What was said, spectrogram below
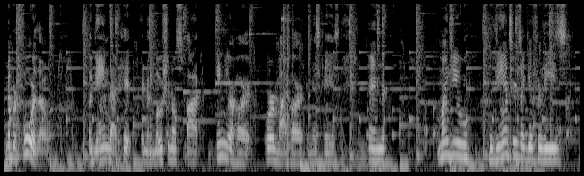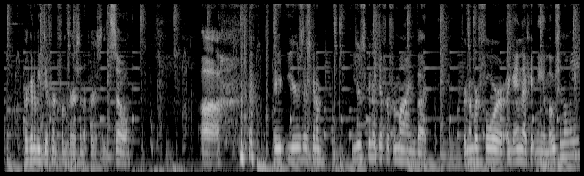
Number 4, though, a game that hit an emotional spot in your heart, or my heart in this case, and mind you, the answers I give for these are going to be different from person to person. So, uh, yours is gonna yours is gonna differ from mine. But for number four, a game that hit me emotionally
